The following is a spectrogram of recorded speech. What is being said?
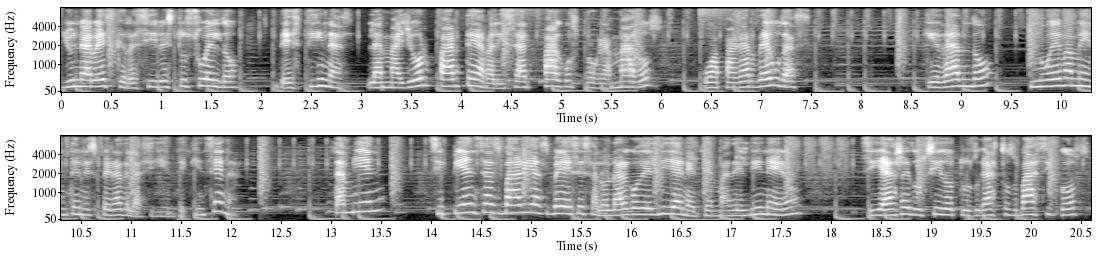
y una vez que recibes tu sueldo destinas la mayor parte a realizar pagos programados o a pagar deudas, quedando nuevamente en espera de la siguiente quincena. También, si piensas varias veces a lo largo del día en el tema del dinero, si has reducido tus gastos básicos,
